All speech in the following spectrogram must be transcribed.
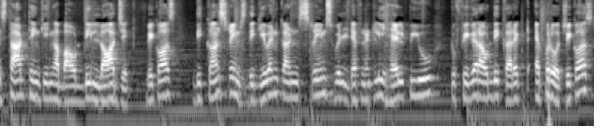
start thinking about the logic because the constraints the given constraints will definitely help you to figure out the correct approach because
